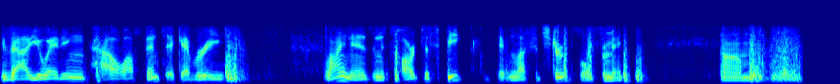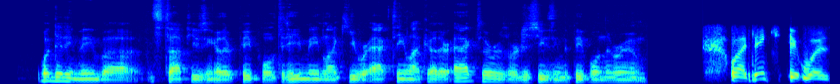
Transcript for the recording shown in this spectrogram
evaluating how authentic every line is, and it's hard to speak unless it's truthful for me. Um, what did he mean by stop using other people? Did he mean like you were acting like other actors, or just using the people in the room? Well, I think it was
